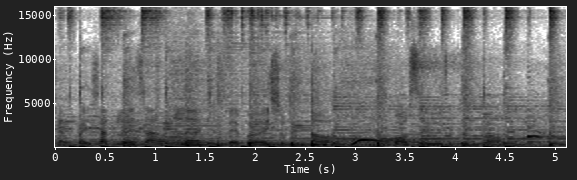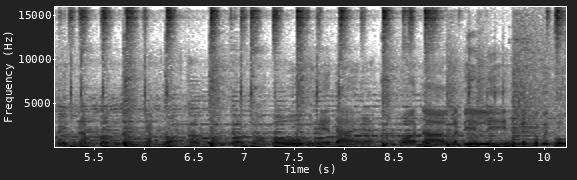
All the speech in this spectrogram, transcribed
ชัดไปสักเลยสักเลยเบเบยสุดต่อบอกซื้อจะถึงกรอกเลยนัดเบิ้งนังจักรอกเจ้าตอกเจ้าตอกบอกโอเคได้พ่อนากันดีลีก็คือเป็นผู้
